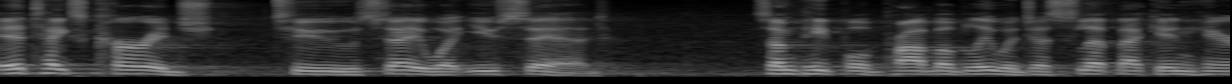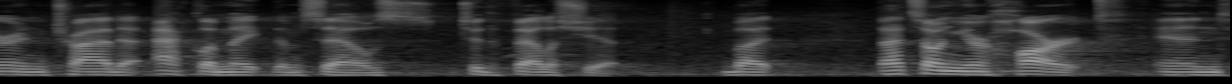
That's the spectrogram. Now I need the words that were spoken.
it takes courage to say what you said some people probably would just slip back in here and try to acclimate themselves to the fellowship. But that's on your heart, and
